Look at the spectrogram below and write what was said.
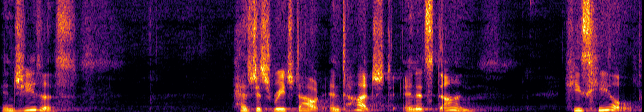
And Jesus has just reached out and touched, and it's done. He's healed.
